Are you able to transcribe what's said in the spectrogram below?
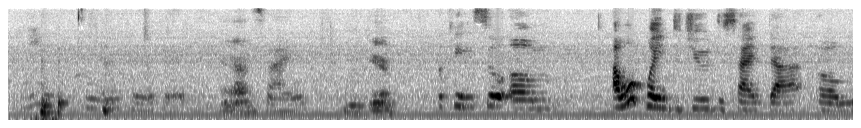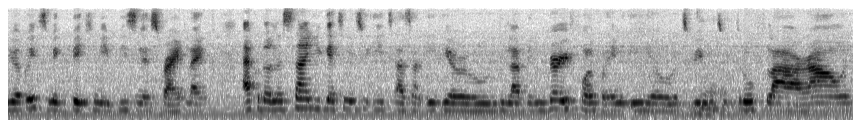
okay, okay. yeah, That's fine. yeah. Okay, so um, at what point did you decide that um you're going to make baking a business, right? Like, I could understand you getting into it as an eight-year-old. It would have been very fun for any eight-year-old to be able to throw flour around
